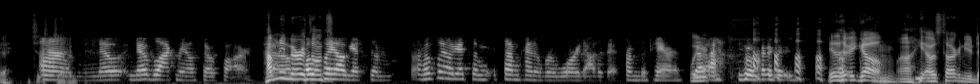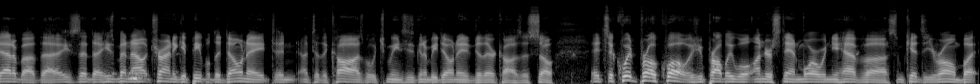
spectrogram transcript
Okay, Um, no, no blackmail so far. How many So marathons- Hopefully, I'll get some. Hopefully, I'll get some some kind of reward out of it from the parents Well, so afterwards. Yeah, there you go. Uh, yeah, I was talking to your dad about that. He said uh, he's been out trying to get people to donate and, uh, to the cause, which means he's going to be donating to their causes. So it's a quid pro quo, as you probably will understand more when you have uh, some kids of your own. But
